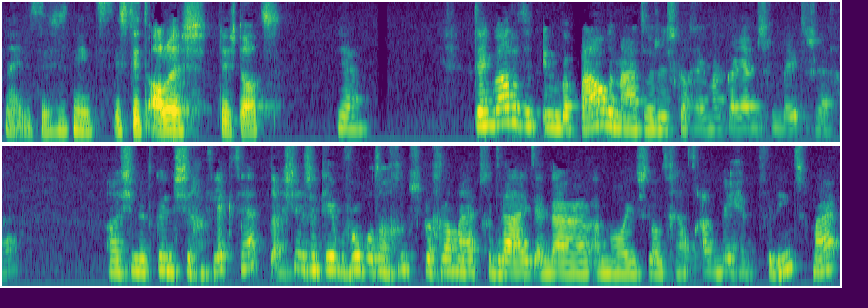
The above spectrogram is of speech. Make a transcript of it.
Nee, dit is het niet. Is dit alles, dus dat? Ja. Ik denk wel dat het in bepaalde mate rust kan geven, maar dat kan jij misschien beter zeggen. Als je met kunstje geflikt hebt, als je eens een keer bijvoorbeeld een groepsprogramma hebt gedraaid en daar een mooie sloot geld aan mee hebt verdiend, maar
